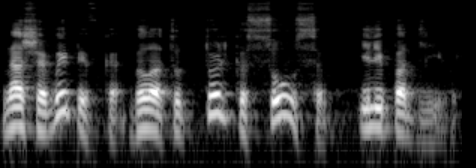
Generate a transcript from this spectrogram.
Наша выпивка была тут только соусом или подливой.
